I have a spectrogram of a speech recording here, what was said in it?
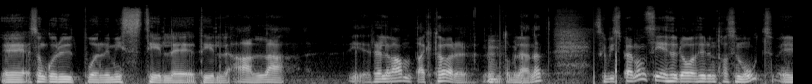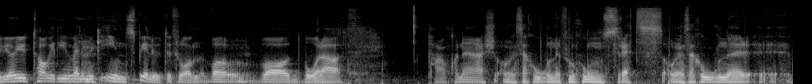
Eh, som går ut på en remiss till, eh, till alla relevanta aktörer mm. runt om i länet. Det ska bli spännande att se hur, då, hur den tas emot. Eh, vi har ju tagit in väldigt mm. mycket inspel utifrån vad, vad våra pensionärsorganisationer, funktionsrättsorganisationer, eh,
